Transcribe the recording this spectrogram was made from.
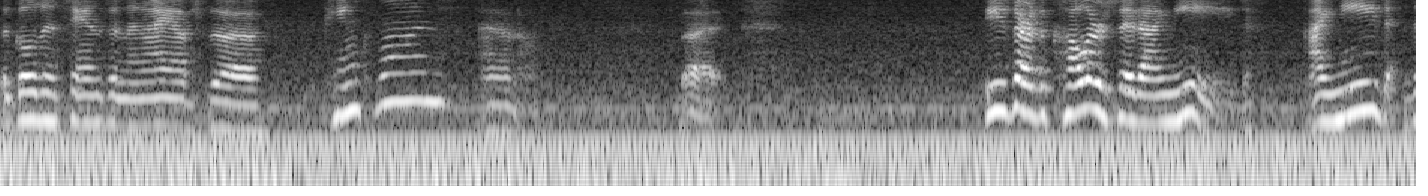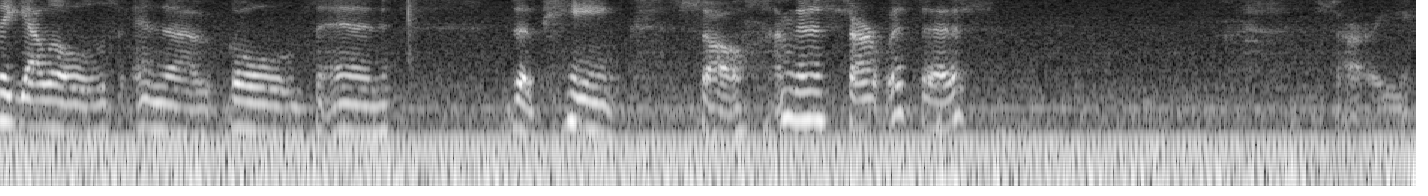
the Golden Sands, and then I have the pink one. I don't know. But these are the colors that I need. I need the yellows and the golds and the pink. So I'm going to start with this. Sorry.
